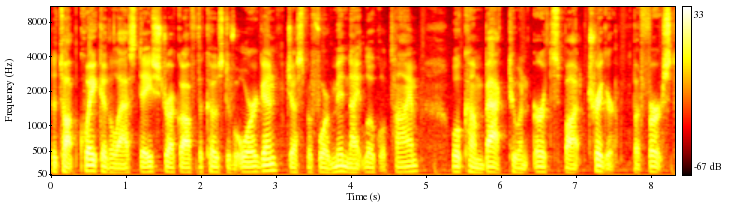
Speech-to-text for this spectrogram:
The top quake of the last day struck off the coast of Oregon just before midnight local time, we'll come back to an Earth spot trigger. But first,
